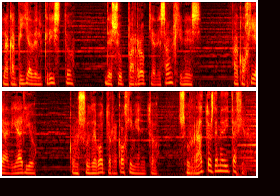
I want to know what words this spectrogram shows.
La capilla del Cristo de su parroquia de San Ginés acogía a diario, con su devoto recogimiento, sus ratos de meditación.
